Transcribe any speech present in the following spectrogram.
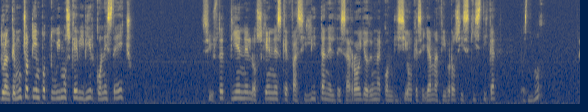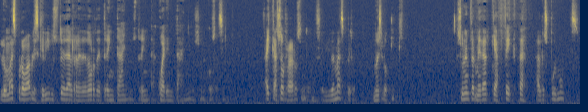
Durante mucho tiempo tuvimos que vivir con este hecho. Si usted tiene los genes que facilitan el desarrollo de una condición que se llama fibrosis quística, pues ni modo lo más probable es que vive usted alrededor de 30 años, 30, 40 años, una cosa así. Hay casos raros en donde se vive más, pero no es lo típico. Es una enfermedad que afecta a los pulmones.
